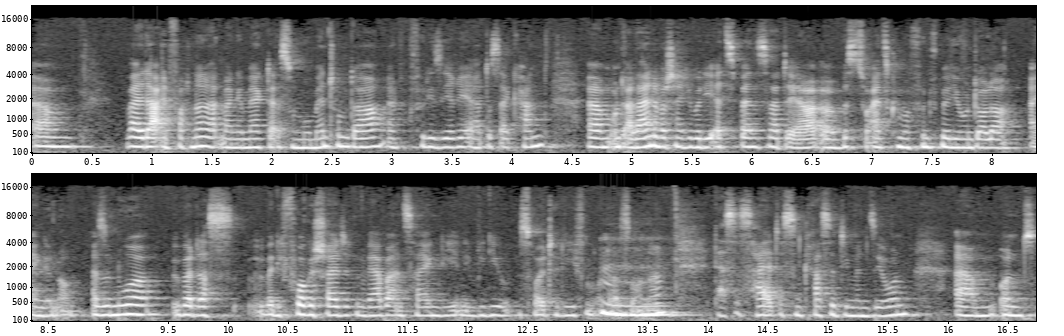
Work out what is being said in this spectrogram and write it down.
Ähm, weil da einfach, ne, da hat man gemerkt, da ist so ein Momentum da, einfach für die Serie, er hat das erkannt. Ähm, und alleine wahrscheinlich über die Adspends hat er äh, bis zu 1,5 Millionen Dollar eingenommen. Also nur über, das, über die vorgeschalteten Werbeanzeigen, die in dem Video bis heute liefen oder mhm. so. Ne? Das ist halt, das sind krasse Dimensionen. Ähm, und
